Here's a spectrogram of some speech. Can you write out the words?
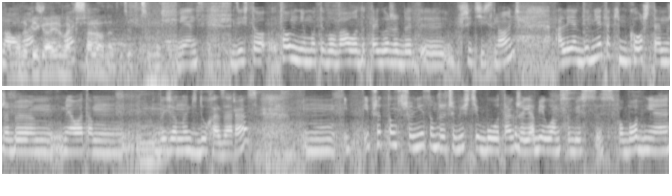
No Tam one właśnie, biegają jak właśnie. szalone, te dziewczyny. Więc gdzieś to, to mnie motywowało do tego, żeby y, przycisnąć, ale jakby nie takim kosztem, żeby miała tam wyzionąć ducha zaraz. Mm, I, I przed tą strzelnicą rzeczywiście było tak, że ja biegłam sobie swobodnie,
